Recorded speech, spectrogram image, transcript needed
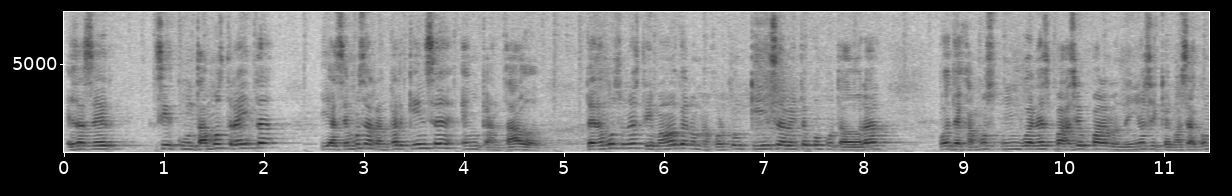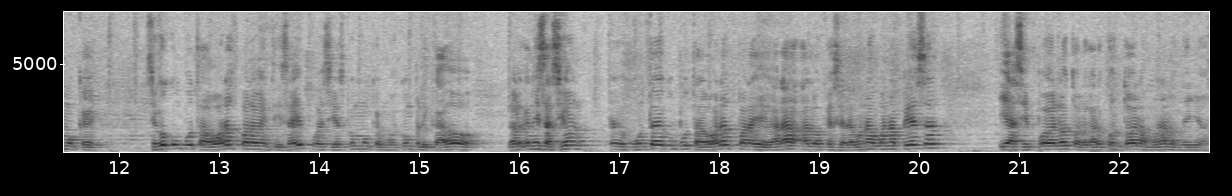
es hacer si juntamos 30 y hacemos arrancar 15, encantado. Tenemos un estimado que a lo mejor con 15, 20 computadoras, pues dejamos un buen espacio para los niños y que no sea como que 5 computadoras para 26, pues sí es como que muy complicado la organización, el junta de computadoras para llegar a, a lo que será una buena pieza y así poderlo otorgar con todo el amor a los niños.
